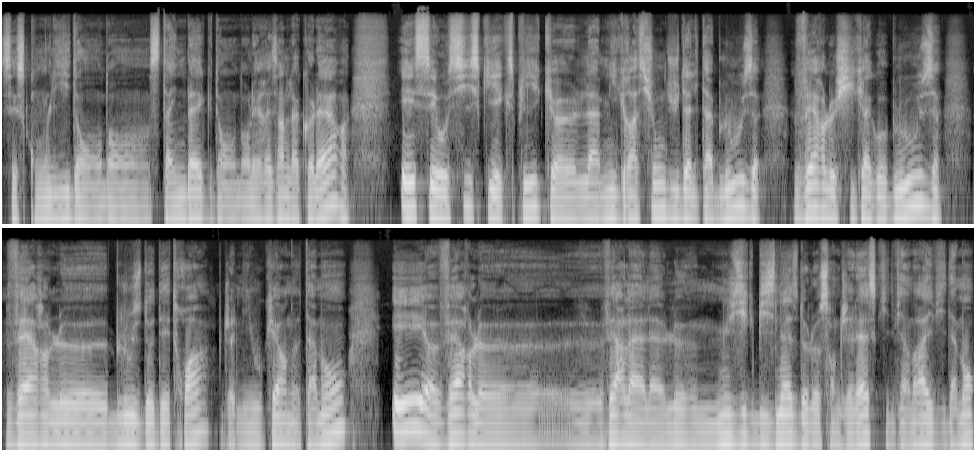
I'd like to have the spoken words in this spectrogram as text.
C'est ce qu'on lit dans, Steinbeck, dans, Les raisins de la colère. Et c'est aussi ce qui explique euh, la migration du Delta Blues vers le Chicago Blues, vers le blues de Détroit, Johnny Hooker notamment, et euh, vers le vers le music business de Los Angeles qui deviendra évidemment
